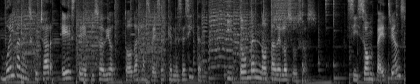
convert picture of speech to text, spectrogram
Vuelvan a escuchar este episodio todas las veces que necesiten y tomen nota de los usos. Si son Patreons,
